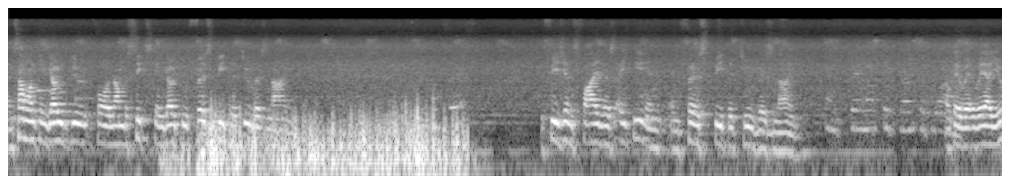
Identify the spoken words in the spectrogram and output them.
And someone can go to, for number 6, can go to 1 Peter 2 verse 9. Ephesians 5 verse 18 and, and 1 Peter 2 verse 9. And do not be drunk with wine. Okay, where, where are you?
